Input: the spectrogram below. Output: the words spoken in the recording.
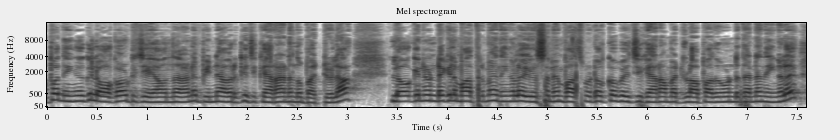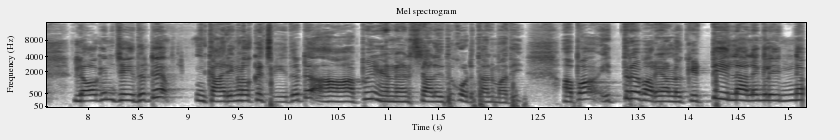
അപ്പോൾ നിങ്ങൾക്ക് ലോഗൗട്ട് ചെയ്യാവുന്നതാണ്. പിന്നെ അവർക്ക് കയറാനൊന്നും പറ്റില്ല ലോഗിൻ ഉണ്ടെങ്കിൽ മാത്രമേ നിങ്ങൾ യൂസർ നെയിം ഒക്കെ ഉപയോഗിച്ച് കയറാൻ പറ്റുള്ളൂ. അപ്പോൾ അതുകൊണ്ട് തന്നെ നിങ്ങൾ ലോഗിൻ ചെയ്തിട്ട് കാര്യങ്ങളൊക്കെ ചെയ്തിട്ട് ആ ആപ്പ് ഇൻസ്റ്റാൾ ചെയ്ത് കൊടുത്താൽ മതി. അപ്പോൾ ഇത്രേ പറയാനുള്ളൂ. കിട്ടിയില്ല അല്ലെങ്കിൽ ഇന്ന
